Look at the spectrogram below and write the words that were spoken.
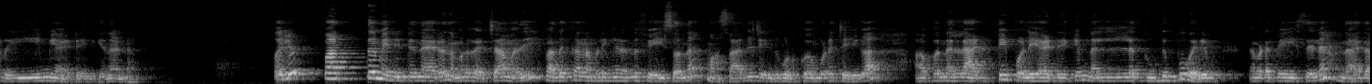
ക്രീമി ആയിട്ട് ഇരിക്കുന്നുണ്ട് ഒരു പത്ത് മിനിറ്റ് നേരം നമ്മൾ വെച്ചാൽ മതി. പതുക്കെ നമ്മളിങ്ങനെ ഒന്ന് ഫേസ് ഒന്ന് മസാജ് ചെയ്ത് കൊടുക്കുകയും കൂടെ ചെയ്യുക. അപ്പോൾ നല്ല അടിപൊളിയായിട്ടിരിക്കും. നല്ല തുടുപ്പ് വരും നമ്മുടെ ഫേസിന് അതായത്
